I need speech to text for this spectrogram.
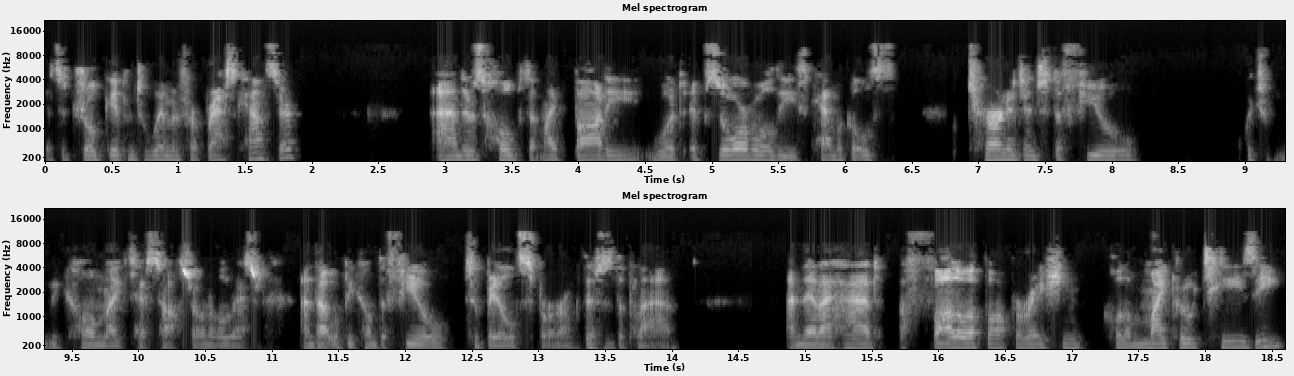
It's a drug given to women for breast cancer. And there was hope that my body would absorb all these chemicals, turn it into the fuel, which would become like testosterone and all rest, and that would become the fuel to build sperm. This is the plan. And then I had a follow-up operation called a micro TESE,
